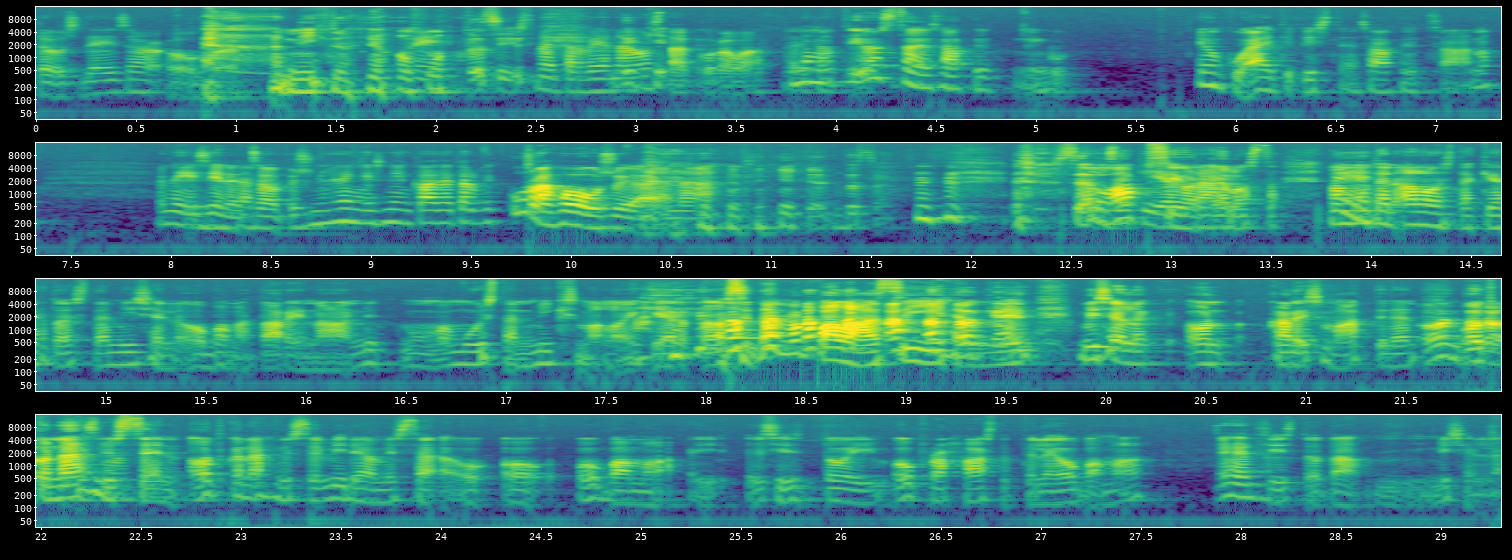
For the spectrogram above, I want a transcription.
Those days are over. niin, no joo, niin. mutta siis... Mä en tarvitse enää ostaa kuravaatteita. No, mutta jossain sä oot nyt, niin kuin, jonkun äitipisteen sä oot nyt saanut. Ja niin, siinä, että se on pysynyt hengissä niin kauan, että ei tarvitse kurahousuja enää. niin, että se, se lapsi on elossa. Mä niin. muuten aloin sitä kertoa sitä Michelle Obama-tarinaa. Nyt mä muistan, miksi mä aloin kertoa sitä. Mä palaan siihen. okay. niin Michelle on karismaattinen. On ootko, nähnyt sen, ootko nähnyt sen video, missä Obama, siis toi Oprah haastattelee Obamaa? En. Siis tota, Michelle.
